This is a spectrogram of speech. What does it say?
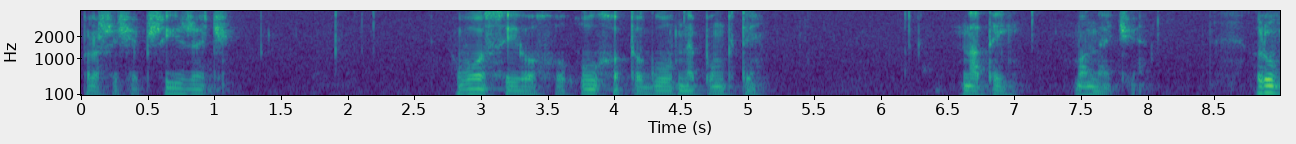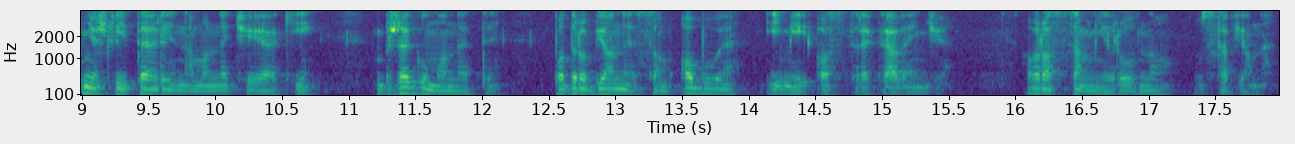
Proszę się przyjrzeć. Włosy i ucho, ucho to główne punkty na tej monecie. Również litery na monecie, jak i brzegu monety podrobione są obłe i mniej ostre krawędzie oraz są nierówno ustawione.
